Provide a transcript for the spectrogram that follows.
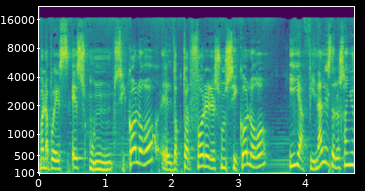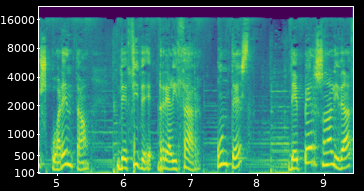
Bueno, pues es un psicólogo, el doctor Forer es un psicólogo y a finales de los años 40 decide realizar un test de personalidad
